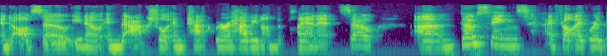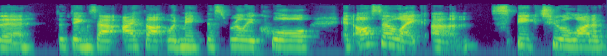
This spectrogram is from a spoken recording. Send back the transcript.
and also you know in the actual impact we were having on the planet. So um, those things i felt like were the the things that i thought would make this really cool and also like um, speak to a lot of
